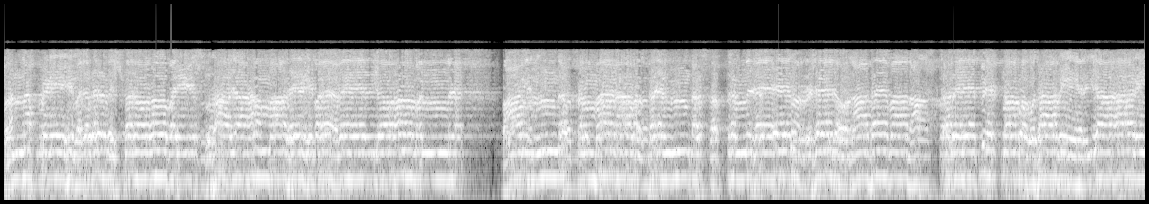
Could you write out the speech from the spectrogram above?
त्वन्नः प्रणेहि वजभिर्विश्वरोपये सुधायाम् माधेहि परमेद्योमन् पामिन्द्रब्रह्मणावर्धयन्तः सत्रम् विषयो नाभयमानाष्टरेत्युष्णबुधा वीर्याणि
